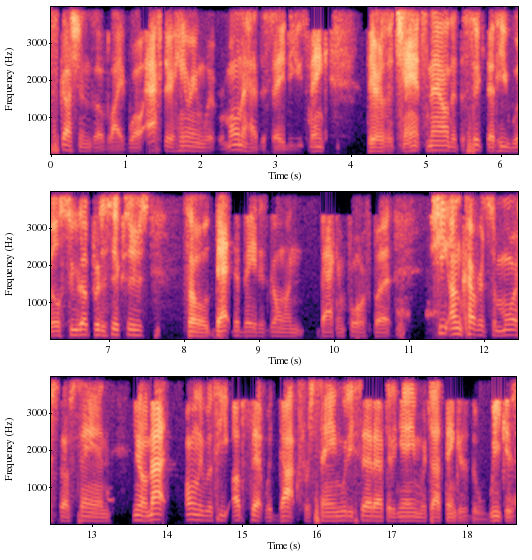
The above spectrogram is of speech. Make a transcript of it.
discussions of like, well, after hearing what Ramona had to say, do you think there's a chance now that the six that he will suit up for the Sixers? So that debate is going back and forth. But she uncovered some more stuff saying, you know, not only was he upset with Doc for saying what he said after the game, which I think is the weakest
